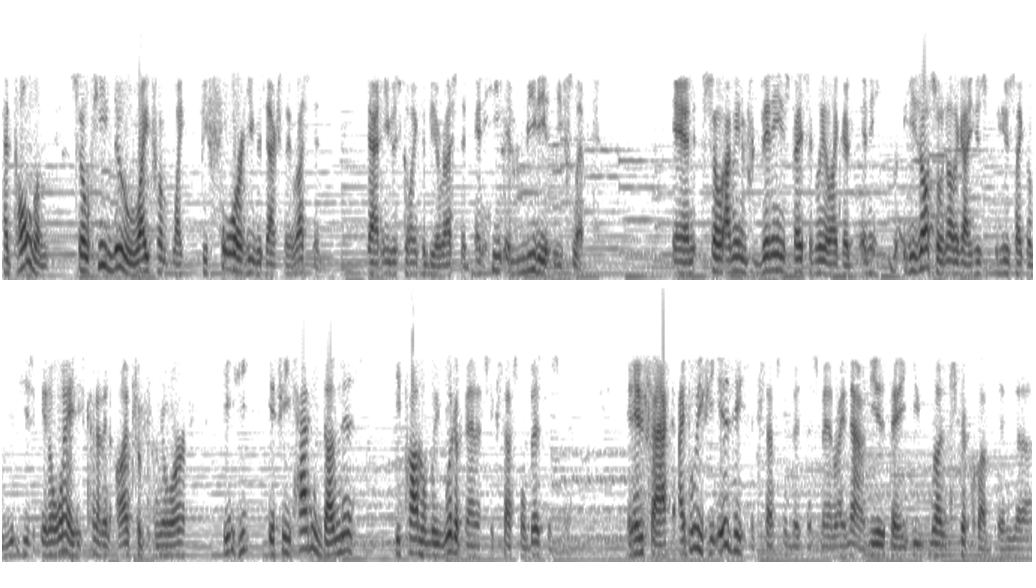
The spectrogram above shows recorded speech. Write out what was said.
had told him so he knew right from like before he was actually arrested that he was going to be arrested, and he immediately flipped. And so, I mean, Vinny is basically like a, and he, he's also another guy who's who's like a, he's in a way he's kind of an entrepreneur. He, he if he hadn't done this, he probably would have been a successful businessman. And in fact, I believe he is a successful businessman right now. He is a he runs strip clubs in uh,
